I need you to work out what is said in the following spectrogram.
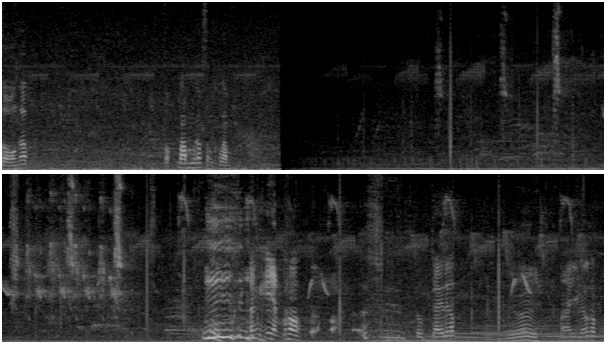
ส์สองครับสองคลำนะครับสองคลทั้งแอบพอตกใจเลยครับเฮ้ยมาอีกแล้วครับำ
